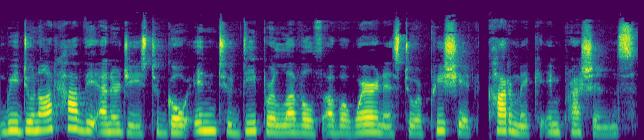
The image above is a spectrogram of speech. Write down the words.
We do not have the energies to go into deeper levels of awareness to appreciate karmic impressions.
